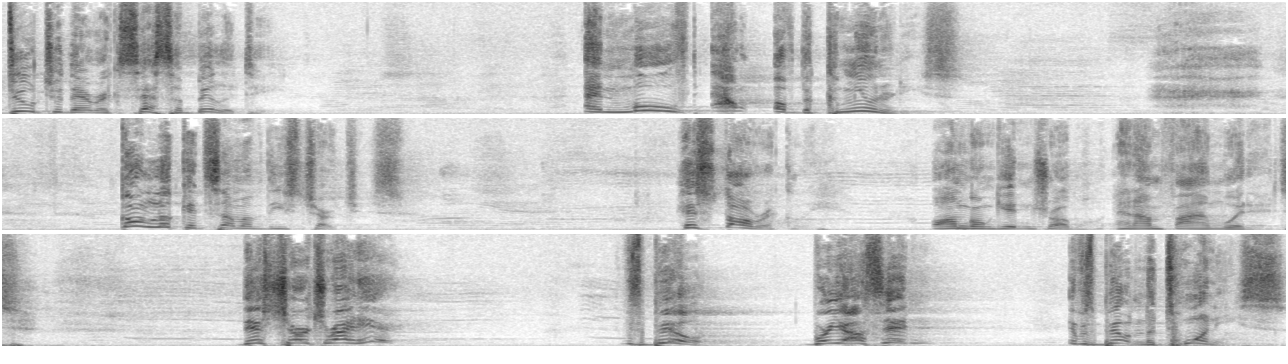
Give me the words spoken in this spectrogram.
due to their accessibility, and moved out of the communities. Go look at some of these churches historically or I'm going to get in trouble, and I'm fine with it. This church right here was built, where y'all sitting? It was built in the 20s.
